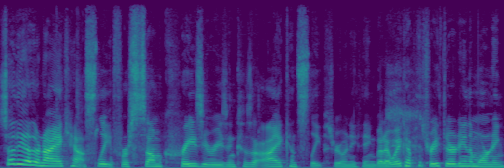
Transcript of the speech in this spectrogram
So the other night, I can't sleep for some crazy reason because I can sleep through anything. But I wake up at three thirty in the morning.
